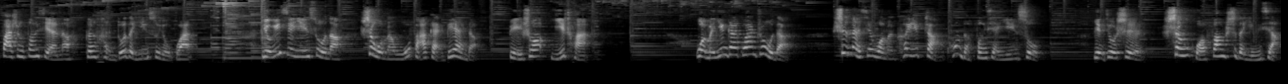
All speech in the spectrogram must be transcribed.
发生风险呢跟很多的因素有关，有一些因素呢是我们无法改变的，比如说遗传。我们应该关注的是那些我们可以掌控的风险因素，也就是生活方式的影响。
